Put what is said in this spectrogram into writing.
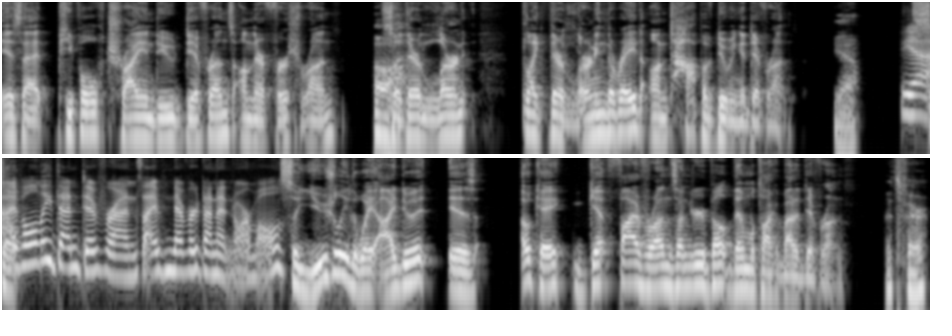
is that people try and do div runs on their first run, Oh, so they're learn like they're learning the raid on top of doing a div run. yeah. Yeah, So- I've only done div runs. I've never done it normal. So usually the way I do it is okay, get five runs under your belt, then we'll talk about a div run. That's fair.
